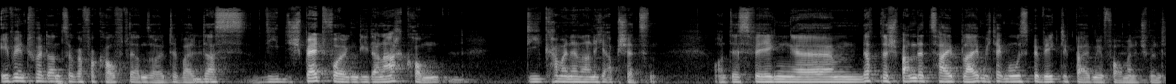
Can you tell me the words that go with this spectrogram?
eventuell dann sogar verkauft werden sollte, weil mhm. das, die, die Spätfolgen, die danach kommen, mhm. die kann man ja noch nicht abschätzen. Und deswegen ähm, wird eine spannende Zeit bleiben. Ich denke, man muss beweglich bleiben im Fondsmanagement.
